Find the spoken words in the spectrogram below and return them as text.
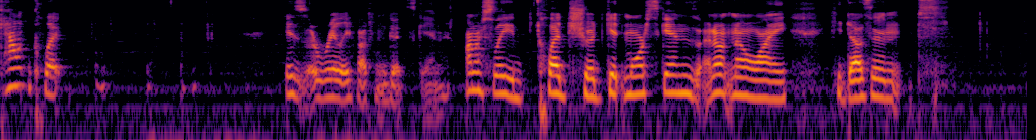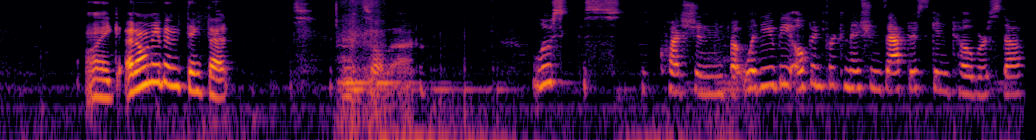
Count Click is a really fucking good skin. Honestly, Kled should get more skins. I don't know why he doesn't. Like, I don't even think that. That's all that. Loose question, but would you be open for commissions after Skintober stuff?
